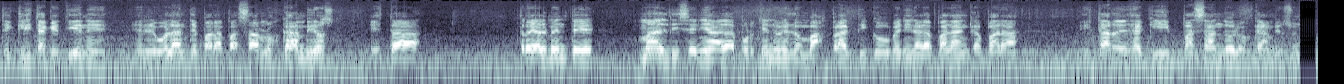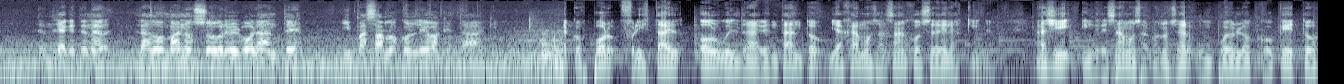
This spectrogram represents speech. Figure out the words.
teclita que tiene en el volante para pasar los cambios, está realmente mal diseñada porque no es lo más práctico venir a la palanca para estar desde aquí pasando los cambios. Tendría que tener las dos manos sobre el volante y pasarlo con levas que está aquí. EcoSport Freestyle All Wheel Drive. En tanto, viajamos a San José de la Esquina. Allí ingresamos a conocer un pueblo coqueto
